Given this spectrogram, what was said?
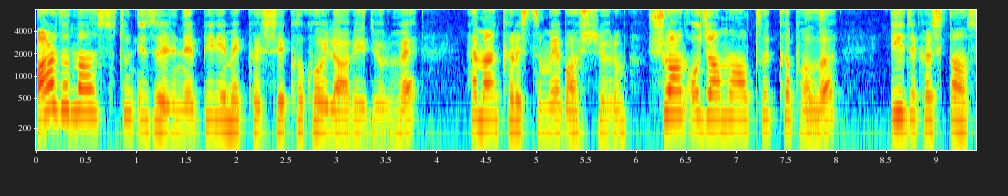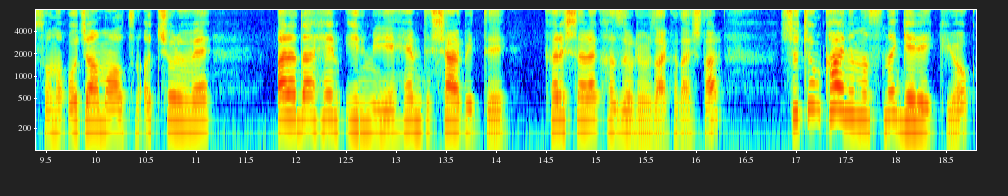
Ardından sütün üzerine bir yemek kaşığı kakao ilave ediyorum ve hemen karıştırmaya başlıyorum. Şu an ocağımın altı kapalı. İyice karıştıktan sonra ocağımın altını açıyorum ve arada hem irmiği hem de şerbeti karıştırarak hazırlıyoruz arkadaşlar. Sütün kaynamasına gerek yok.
